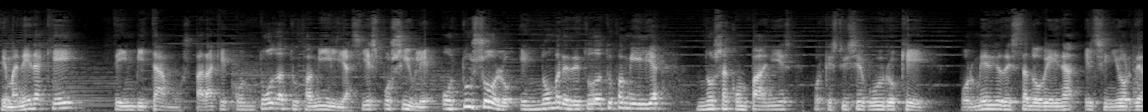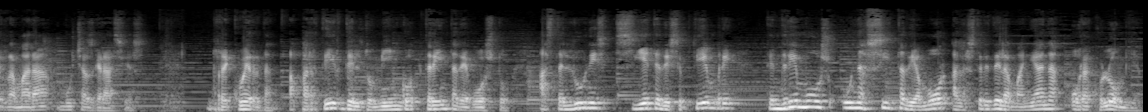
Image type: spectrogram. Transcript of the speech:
De manera que te invitamos para que con toda tu familia, si es posible, o tú solo en nombre de toda tu familia, nos acompañes porque estoy seguro que por medio de esta novena el Señor derramará muchas gracias. Recuerda, a partir del domingo 30 de agosto hasta el lunes 7 de septiembre tendremos una cita de amor a las 3 de la mañana hora Colombia.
